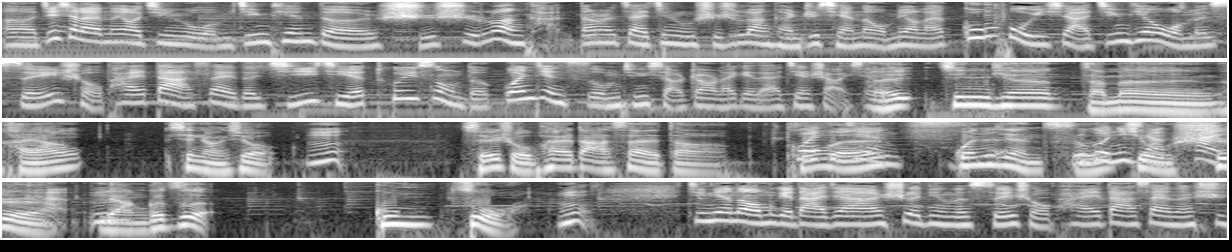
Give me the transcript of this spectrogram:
呃，接下来呢要进入我们今天的时事乱侃。当然，在进入时事乱侃之前呢，我们要来公布一下今天我们随手拍大赛的集结推送的关键词。我们请小赵来给大家介绍一下。哎，今天咱们海洋现场秀，嗯，随手拍大赛的图关文键词关键词如果你想就看一是看嗯两个字：工作。嗯今天呢，我们给大家设定的随手拍大赛呢是。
